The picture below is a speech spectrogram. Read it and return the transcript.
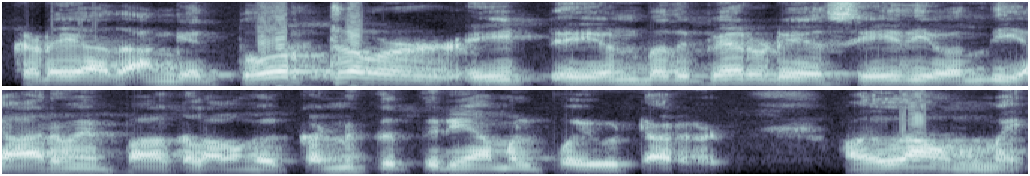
கிடையாது. அங்கே தோற்றவள் எயிட் எண்பது பேருடைய செய்தி வந்து யாருமே பார்க்கல. அவங்க கண்ணுக்கு தெரியாமல் போய்விட்டார்கள். அதுதான் உண்மை.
